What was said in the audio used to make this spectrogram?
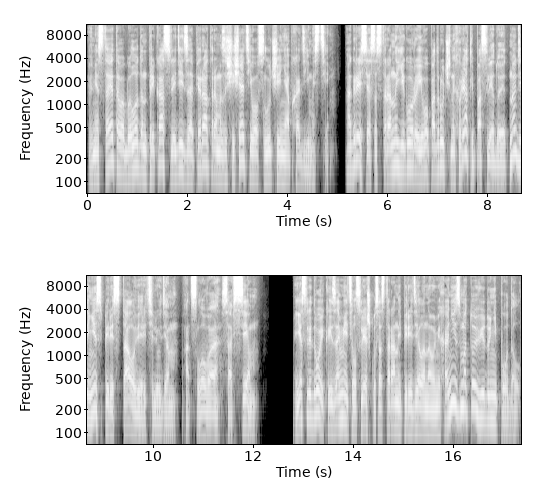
Вместо этого был отдан приказ следить за оператором и защищать его в случае необходимости. Агрессия со стороны Егора и его подручных вряд ли последует, но Денис перестал верить людям. От слова «совсем». Если двойка и заметил слежку со стороны переделанного механизма, то виду не подал.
